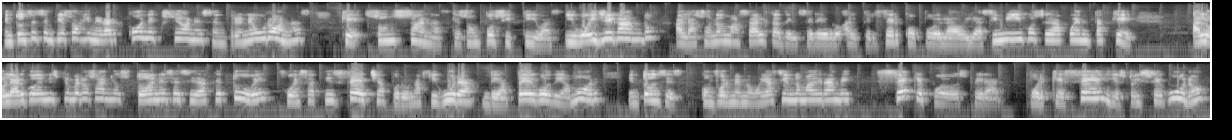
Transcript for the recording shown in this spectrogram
entonces empiezo a generar conexiones entre neuronas que son sanas, que son positivas, y voy llegando a las zonas más altas del cerebro, al tercer copo de lado, y así mi hijo se da cuenta que a lo largo de mis primeros años, toda necesidad que tuve fue satisfecha por una figura de apego, de amor. Entonces, conforme me voy haciendo más grande, sé que puedo esperar, porque sé y estoy seguro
